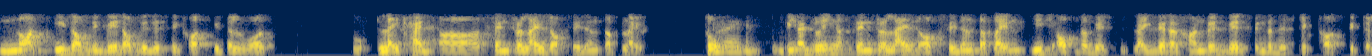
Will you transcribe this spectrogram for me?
not each of the bed of the district hospital was like had a centralized oxygen supply. So right. we are doing a centralized oxygen supply in each of the beds. Like there are 100 beds in the district hospital.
